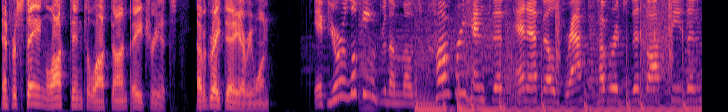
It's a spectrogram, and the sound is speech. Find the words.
and for staying locked into Locked On Patriots. Have a great day, everyone. If you're looking for the most comprehensive NFL draft coverage this offseason,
